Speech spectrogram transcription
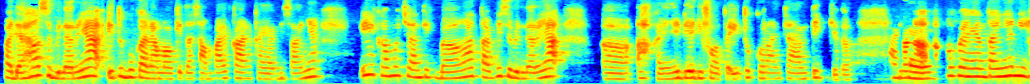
padahal sebenarnya itu bukan yang mau kita sampaikan. Kayak misalnya, ih kamu cantik banget, tapi sebenarnya uh, ah kayaknya dia di foto itu kurang cantik gitu. Okay. Nah, aku pengen tanya nih,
